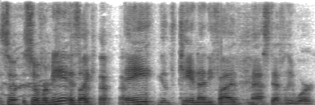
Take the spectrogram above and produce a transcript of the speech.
so so for me it's like a KN95 masks definitely work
